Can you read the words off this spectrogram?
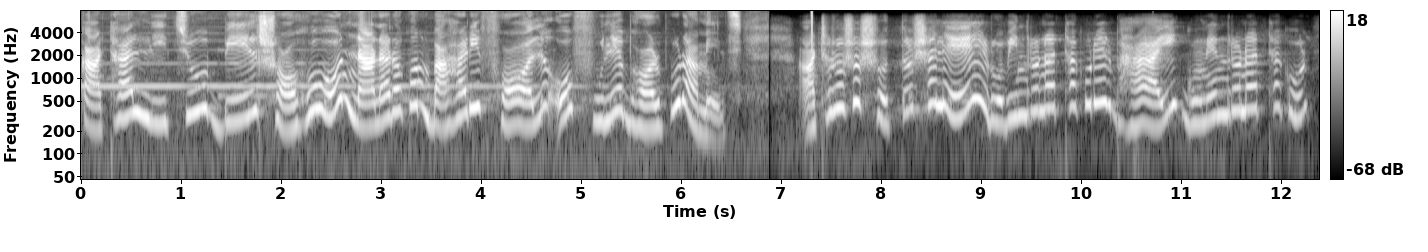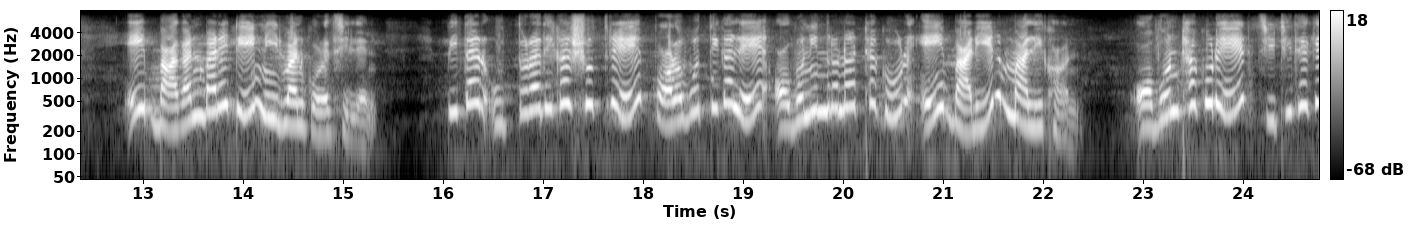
কাঁঠাল, লিচু, বেল সহ নানা রকম বাহারি ফল ও ফুলে ভরপুর আমেজ। আঠেরোশো সত্তর সালে রবীন্দ্রনাথ ঠাকুরের ভাই গুণেন্দ্রনাথ ঠাকুর এই বাগান বাড়িটি নির্মাণ করেছিলেন। পিতার উত্তরাধিকার সূত্রে পরবর্তীকালে অবনীন্দ্রনাথ ঠাকুর এই বাড়ির মালিক হন। অবন ঠাকুরের চিঠি থেকে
